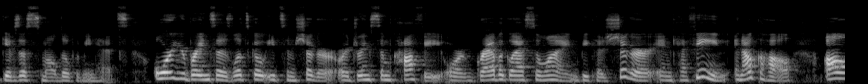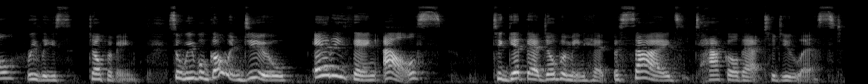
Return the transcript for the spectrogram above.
gives us small dopamine hits. Or your brain says, let's go eat some sugar or drink some coffee or grab a glass of wine because sugar and caffeine and alcohol all release dopamine. So we will go and do anything else to get that dopamine hit besides tackle that to-do list.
